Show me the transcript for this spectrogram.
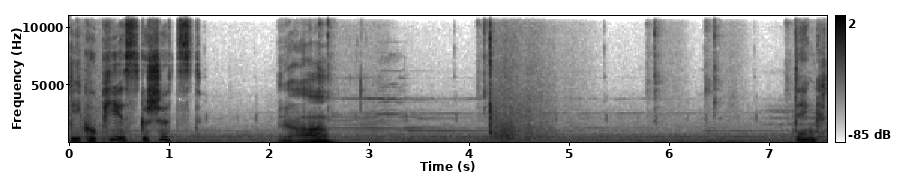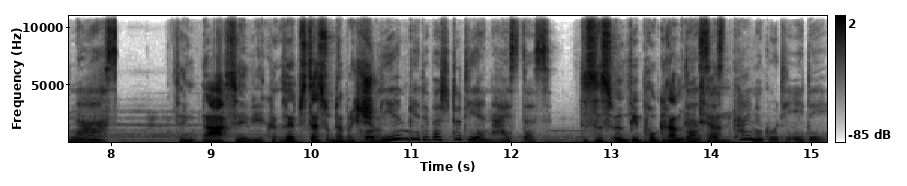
Die Kopie ist geschützt. Ja. Denk nach. Denk nach, Silvi. Selbst das unterbricht schon. Probieren geht über Studieren, heißt es. Das ist irgendwie Das programmintern. ist keine gute Idee.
